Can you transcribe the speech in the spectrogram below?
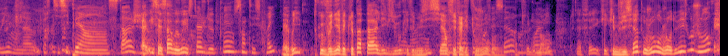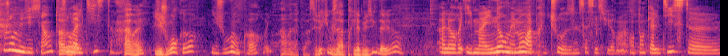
oui, on a participé à un stage. Ah oui, c'est ça, oui, Un oui. stage de Pont Saint-Esprit. Ben oui, parce que vous veniez avec le papa, Liviu, qui était musicien, aussi, père fait toujours, euh, professeur, absolument, ouais, oui. tout à fait, qui, qui est musicien toujours aujourd'hui? Toujours, toujours musicien, Ah toujours ouais. altiste. Ah ouais, il joue encore? Il joue encore, oui. Ah ouais, d'accord. C'est lui qui vous a appris la musique d'ailleurs? Alors, il m'a énormément appris de choses, ça c'est sûr. hein. En tant qu'altiste, euh,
